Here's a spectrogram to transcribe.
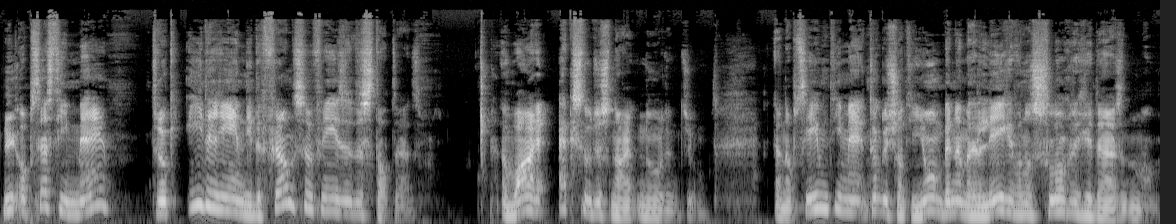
Nu, op 16 mei trok iedereen die de Fransen vreesde de stad uit. Een ware exodus naar het noorden toe. En op 17 mei trok de Chatillon binnen met een leger van een slordige duizend man.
